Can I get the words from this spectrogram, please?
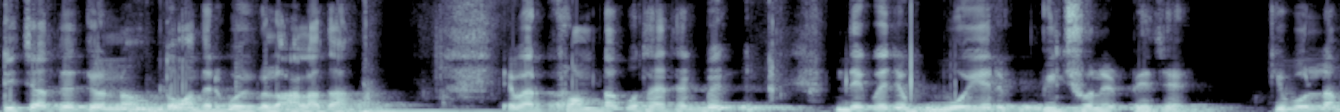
টিচারদের জন্য, তোমাদের বইগুলো আলাদা। এবার ফর্মটা কোথায় থাকবে? দেখবে যে বইয়ের পিছনের পেজে কি বললাম?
